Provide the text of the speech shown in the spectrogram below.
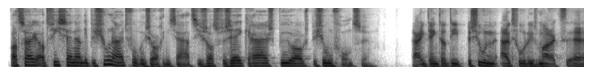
Wat zou je advies zijn aan die pensioenuitvoeringsorganisaties, zoals verzekeraars, puo's, pensioenfondsen? Ja, ik denk dat die pensioenuitvoeringsmarkt uh,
